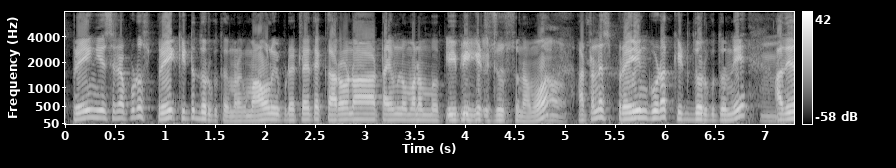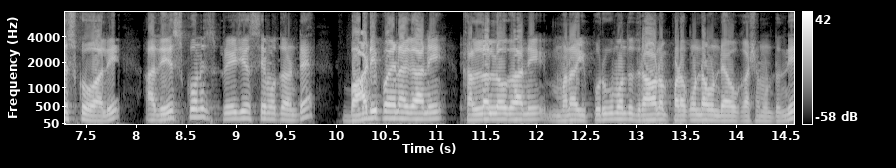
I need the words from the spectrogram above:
స్ప్రేయింగ్ చేసేటప్పుడు స్ప్రే కిట్ దొరుకుతుంది. మనకు మామూలుగా ఇప్పుడు ఎట్లయితే కరోనా టైంలో మనం పీపీ కిట్ చూస్తున్నామో అట్లనే స్ప్రేయింగ్ కూడా కిట్ దొరుకుతుంది. అది వేసుకోవాలి. అది వేసుకొని స్ప్రే చేస్తే ఏమవుతుందంటే బాడీ పైన కానీ కళ్ళల్లో కానీ మన ఈ పురుగు మందు ద్రావణం పడకుండా ఉండే అవకాశం ఉంటుంది.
